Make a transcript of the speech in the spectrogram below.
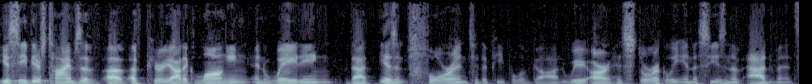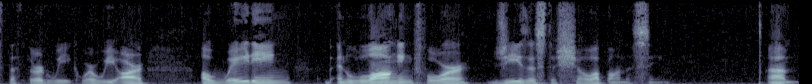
You see, there's times of, of, of, periodic longing and waiting that isn't foreign to the people of God. We are historically in the season of Advent, the third week, where we are awaiting and longing for Jesus to show up on the scene. Um,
